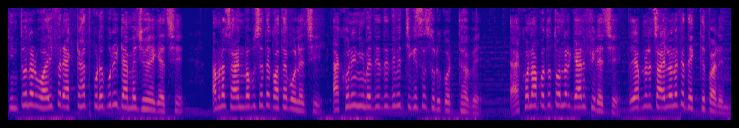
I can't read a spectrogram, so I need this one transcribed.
কিন্তু ওনার ওয়াইফের একটা হাত পুরোপুরি ড্যামেজ হয়ে গেছে। আমরা সায়নবাবুর সাথে কথা বলেছি, এখনই নিবেদিতা দেবীর চিকিৎসা শুরু করতে হবে। এখন আপাতত ওনার জ্ঞান ফিরেছে, তাই আপনারা চাইলে ওনাকে দেখতে পারেন।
